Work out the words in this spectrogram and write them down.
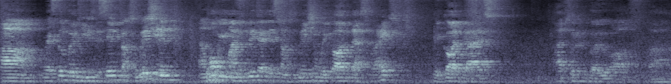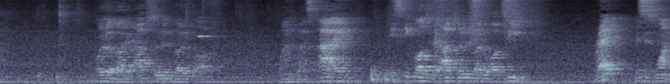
um, we're still going to use the same transformation. And when we manipulated this transformation, we got that, right? We got that absolute value of um, all over the absolute value of 1 plus i is equal to the absolute value of z. Right? This is 1.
